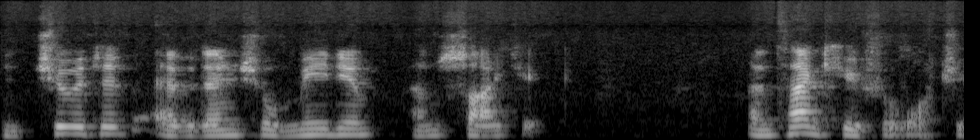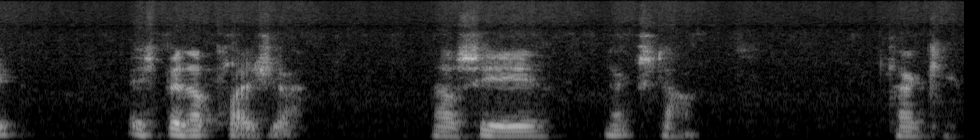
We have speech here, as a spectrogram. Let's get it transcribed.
intuitive, evidential medium, and psychic. And thank you for watching. It's been a pleasure. I'll see you next time. Thank you.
